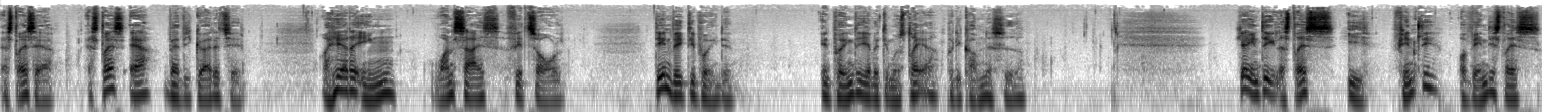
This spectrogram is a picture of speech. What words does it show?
af stress er, at stress er, hvad vi gør det til. Og her er der ingen one size fits all. Det er en vigtig pointe. En pointe, jeg vil demonstrere på de kommende sider. Jeg inddeler stress i fjendtlig og venlig stress.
